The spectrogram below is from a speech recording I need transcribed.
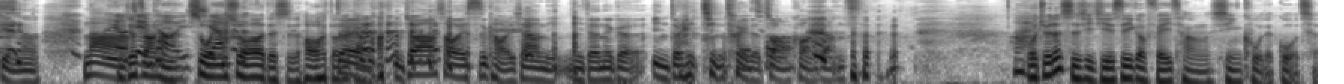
典呢？那你就知道你说一说二的时候都在干嘛，你就要稍微思考一下你你的那个应对进退的状况，这样子。我觉得实习其实是一个非常辛苦的过程，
